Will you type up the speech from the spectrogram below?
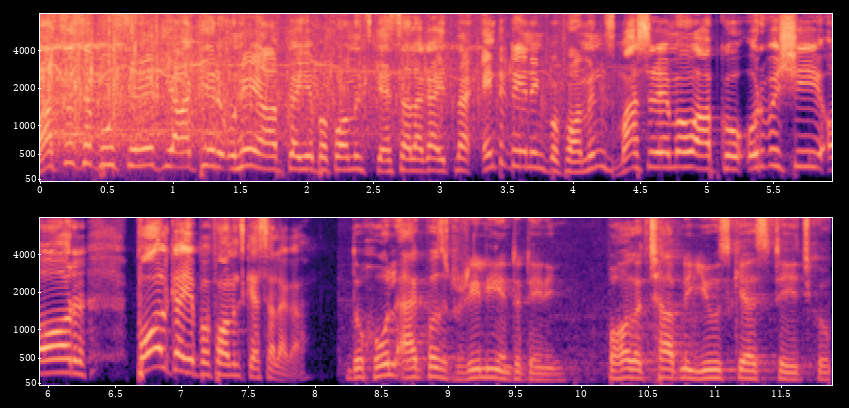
Master से पूछते हैं कि आखिर उन्हें आपका ये परफॉर्मेंस कैसा लगा? इतना एंटरटेनिंग परफॉर्मेंस मास्टर एमओ आपको उर्वशी और पॉल का ये परफॉर्मेंस कैसा लगा? The whole act was really entertaining बहुत अच्छा आपने यूज़ किया स्टेज को।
